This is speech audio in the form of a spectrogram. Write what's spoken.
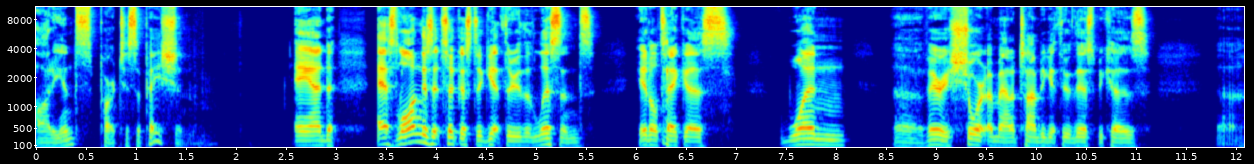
audience participation. And as long as it took us to get through the listens it'll take us one uh, very short amount of time to get through this because uh,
